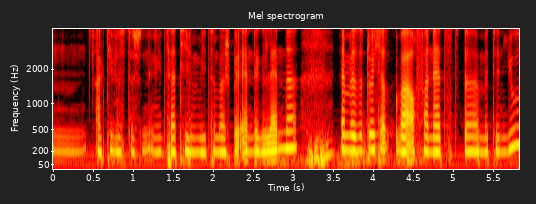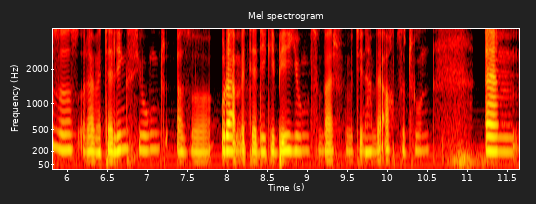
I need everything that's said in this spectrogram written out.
mh, aktivistischen Initiativen wie zum Beispiel Ende Gelände. Mhm. Ähm, wir sind durchaus aber auch vernetzt äh, mit den Users oder mit der Linksjugend, also oder mit der DGB-Jugend zum Beispiel, mit denen haben wir auch zu tun. Ähm,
